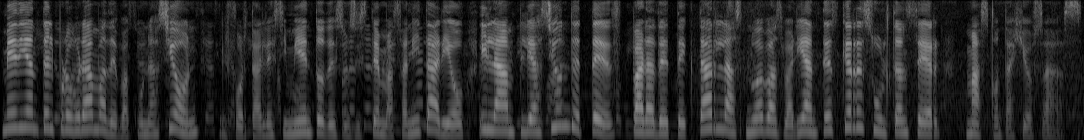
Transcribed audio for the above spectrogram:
mediante el programa de vacunación, el fortalecimiento de su sistema sanitario y la ampliación de test para detectar las nuevas variantes que resultan ser más contagiosas.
